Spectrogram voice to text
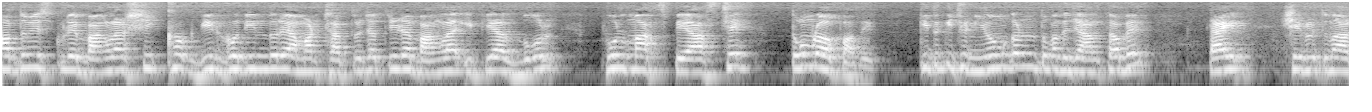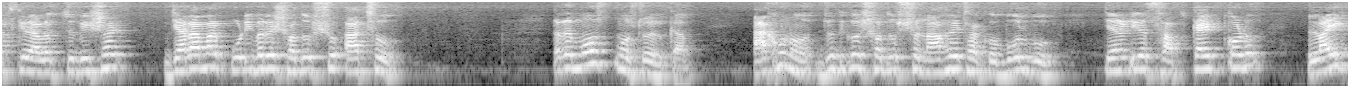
মাধ্যমিক স্কুলে বাংলার শিক্ষক দীর্ঘদিন ধরে আমার ছাত্রছাত্রীরা বাংলা ইতিহাস ভূগোল ফুল মার্কস পেয়ে আসছে, তোমরাও পাবে। কিন্তু কিছু নিয়মকানুন তোমাদের জানতে হবে। তাই সেগুলো তোমার আজকের আলোচ্য বিষয়। যারা আমার পরিবারের সদস্য আছো, তাদের মোস্ট মোস্ট ওয়েলকাম এখনও যদি কেউ সদস্য না হয়ে থাকো, বলব, চ্যানেলটিকে সাবস্ক্রাইব করো লাইক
